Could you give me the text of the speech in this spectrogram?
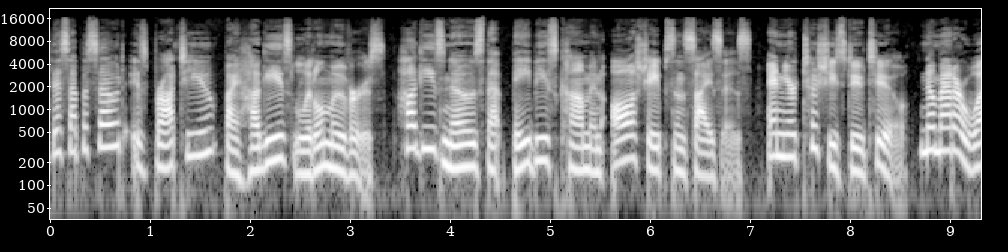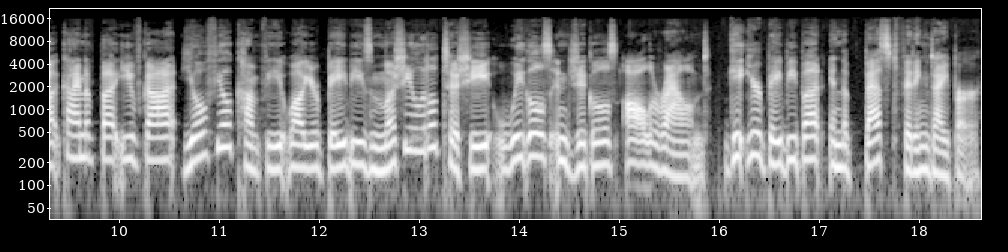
This episode is brought to you by Huggies Little Movers. Huggies knows that babies come in all shapes and sizes, and your tushies do too. No matter what kind of butt you've got, you'll feel comfy while your baby's mushy little tushy wiggles and jiggles all around. Get your baby butt in the best fitting diaper.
